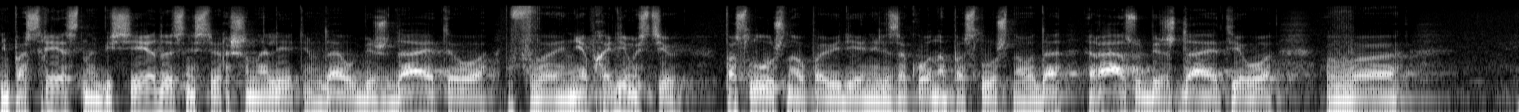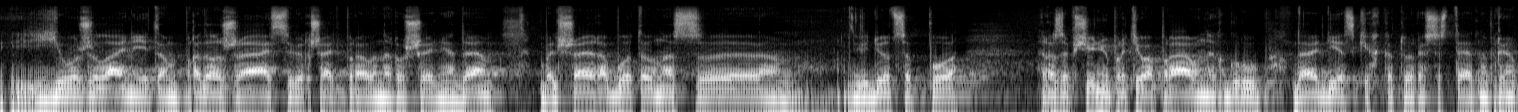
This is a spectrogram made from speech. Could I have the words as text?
непосредственно беседует с несовершеннолетним, да, убеждает его в необходимости послушного поведения или законопослушного, да, раз убеждает его в его желании там, продолжать совершать правонарушения. Да. Большая работа у нас э, ведется по разобщению противоправных групп, да, детских, которые состоят, например,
